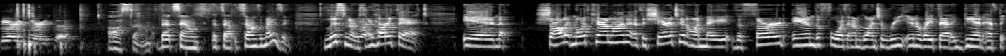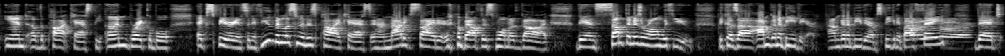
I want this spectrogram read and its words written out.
very, very good. Awesome. That sounds it sounds, it sounds amazing. Listeners, you heard that in Charlotte, North Carolina at the Sheraton on May the 3rd and the 4th. And I'm going to reiterate that again at the end of the podcast, the unbreakable experience. And if you've been listening to this podcast and are not excited about this woman of God, then something is wrong with you because uh, I'm going to be there. I'm going to be there. I'm speaking it by faith that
